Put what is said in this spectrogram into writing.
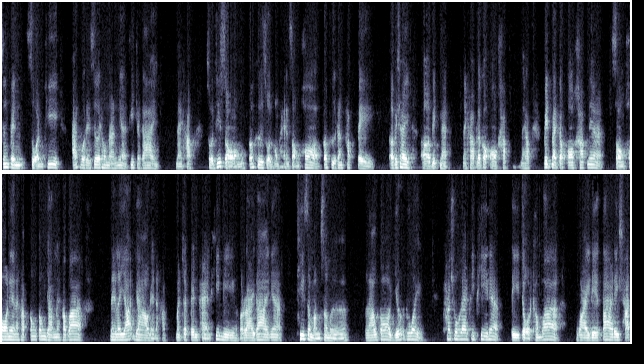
ซึ่งเป็นส่วนที่ advertiser เท่านั้นเนี่ยที่จะได้ นะครับ ส่วนที่สองก็คือส่วนของแผนสองข้อก็คือทั้งคัพเปเออไม่ใช่เออ bitmat นะครับแล้วก็ all cup นะครับ bitmat กับ all cup เนี่ยสองข้อเนี่ยนะครับต้องต้องย้ำนะครับว่าในระยะยาวเนี่ยนะครับมันจะเป็นแผนที่มีรายได้เนี่ยที่สม่ำเสมอ แล้วก็เยอะด้วย ถ้าช่วงแรกพี่ๆเนี่ยตีโจทย์คำว่า wide data ได้ชัด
